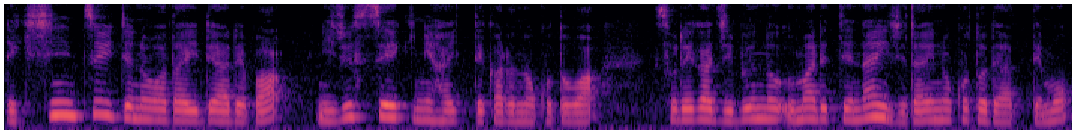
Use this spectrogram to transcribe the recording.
歴史についての話題であれば20世紀に入ってからのことはそれが自分の生まれてない時代のことであっても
